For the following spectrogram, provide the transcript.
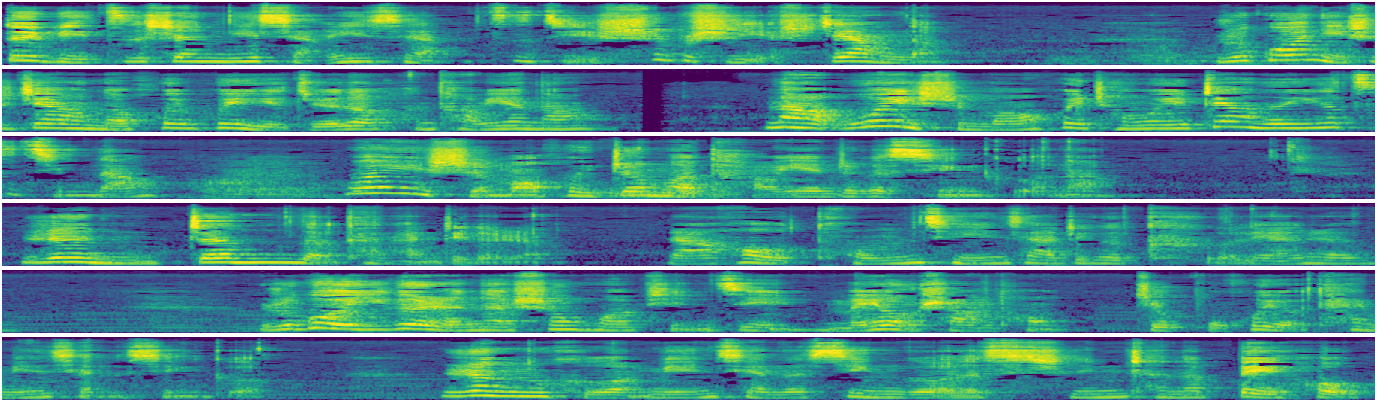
对比自身，你想一想自己是不是也是这样的？如果你是这样的，会不会也觉得很讨厌呢？那为什么会成为这样的一个自己呢？为什么会这么讨厌这个性格呢？认真的看看这个人，然后同情一下这个可怜人。如果一个人的生活平静，没有伤痛，就不会有太明显的性格。任何明显的性格的形成的背后。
